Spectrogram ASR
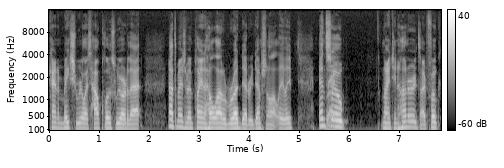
kind of makes you realize how close we are to that. Not to mention, I've been playing a hell lot of Red Dead Redemption a lot lately. And so, 1900s, I folk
